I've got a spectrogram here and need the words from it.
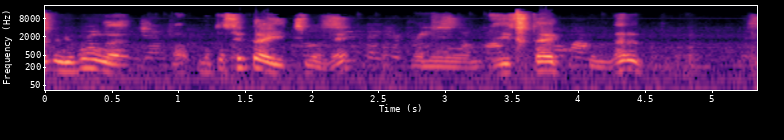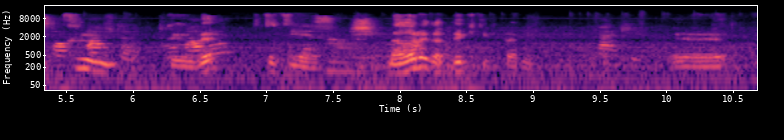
えば日本がまた世界一のね、あの、技術大国になる、来るっていうね、一つの流れができてきたり、えー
